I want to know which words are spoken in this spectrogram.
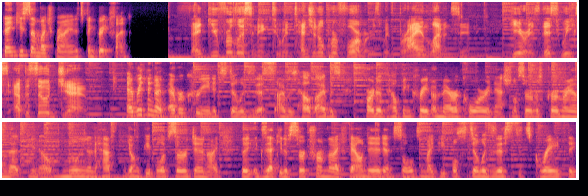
Thank you so much, Brian. It's been great fun. Thank you for listening to Intentional Performers with Brian Levinson. Here is this week's episode gem. Everything I've ever created still exists. I was help I was part of helping create AmeriCorps, a national service program that, you know, million and a half young people have served in. I the executive search firm that I founded and sold to my people still exists. It's great. They,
